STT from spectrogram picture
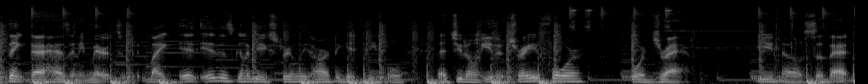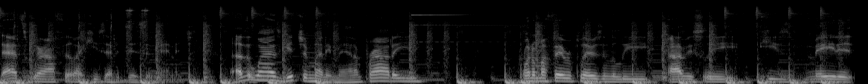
think that has any merit to it. Like it, it is going to be extremely hard to get people that you don't either trade for or draft. You know, so that that's where I feel like he's at a disadvantage. Otherwise, get your money, man. I'm proud of you. One of my favorite players in the league. Obviously, he's made it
